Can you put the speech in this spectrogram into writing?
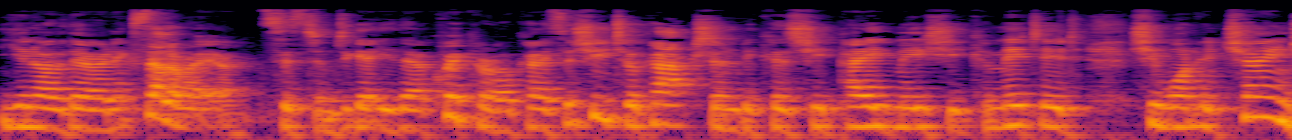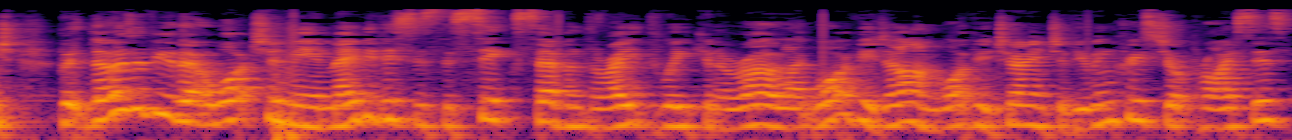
you know they're an accelerator system to get you there quicker okay? So she took action because she paid me she committed she wanted change. But those of you that are watching me and maybe this is the sixth seventh or eighth week in a row like what have you done? What have you changed? Have you increased your prices?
